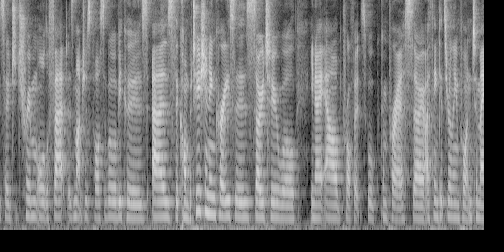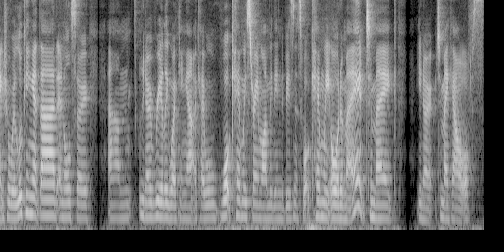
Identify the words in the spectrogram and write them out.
so to trim all the fat as much as possible because as the competition increases, so too will you know our profits will compress. So I think it's really important to make sure we're looking at that and also. Um, you know, really working out, okay, well, what can we streamline within the business? What can we automate to make, you know, to make our office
